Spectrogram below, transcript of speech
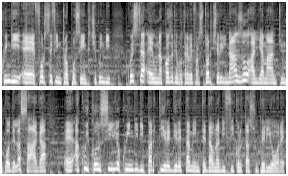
Quindi è forse fin troppo semplice. Quindi questa è una cosa che potrebbe far storcere il naso agli amanti un po' della saga, eh, a cui consiglio quindi di partire direttamente da una difficoltà superiore.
